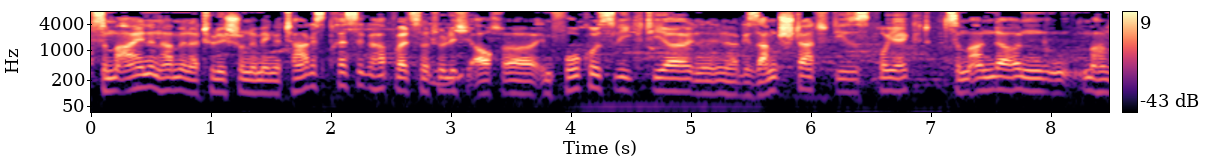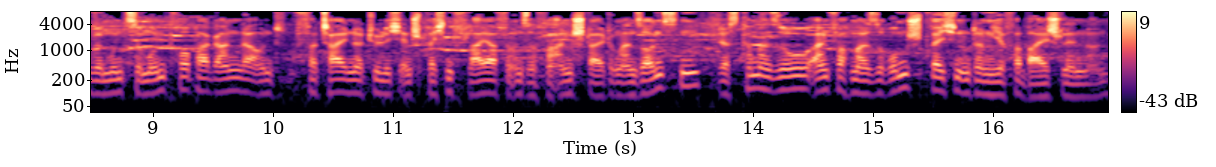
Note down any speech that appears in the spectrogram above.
Zum einen haben wir natürlich schon eine Menge Tagespresse gehabt, weil es natürlich auch äh, im Fokus liegt hier in, in der Gesamt Gesamtstadt, dieses Projekt. Zum anderen machen wir Mund-zu-Mund-Propaganda und verteilen natürlich entsprechend Flyer für unsere Veranstaltung. Ansonsten, das kann man so einfach mal so rumsprechen und dann hier vorbeischlendern.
